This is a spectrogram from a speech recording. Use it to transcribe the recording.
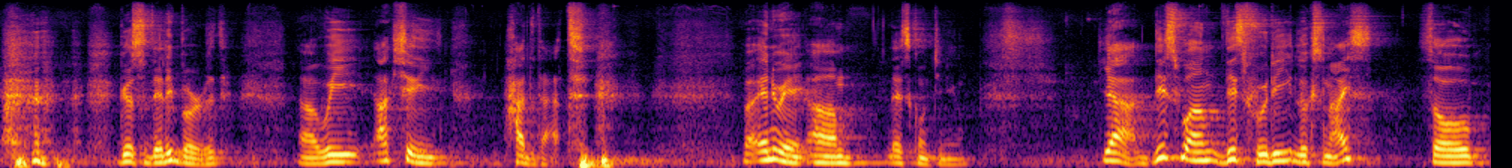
goods delivered. Uh, we actually had that. but anyway, um, let's continue. Yeah, this one, this hoodie looks nice. So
